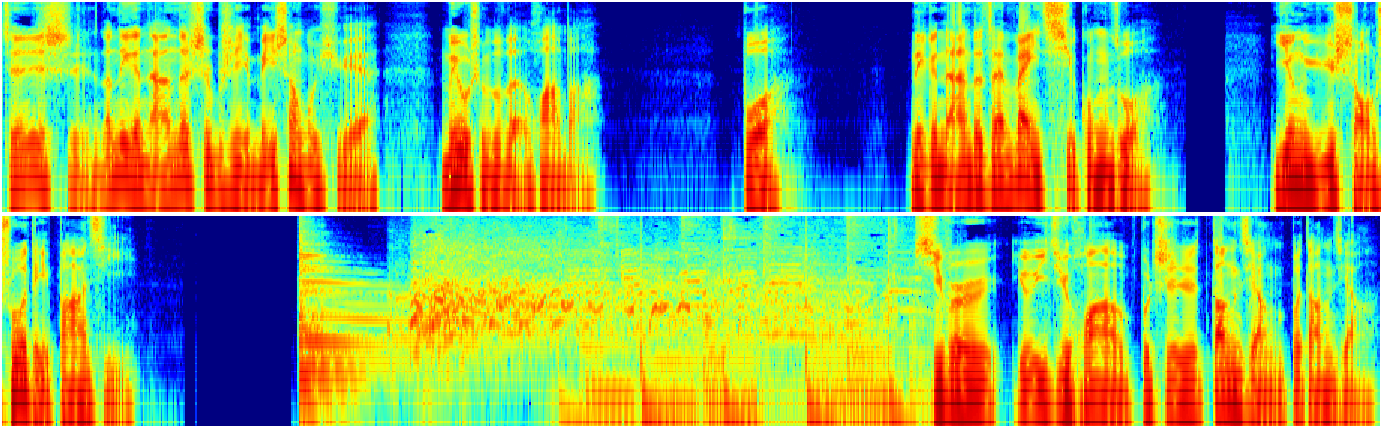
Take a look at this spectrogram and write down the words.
真是那那个男的是不是也没上过学，没有什么文化吧？不，那个男的在外企工作，英语少说得八级。媳妇儿有一句话不知当讲不当讲，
